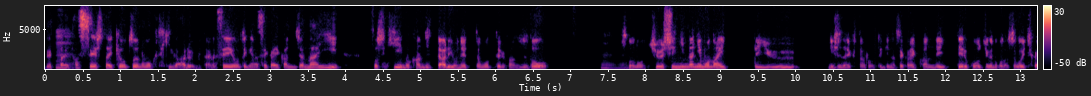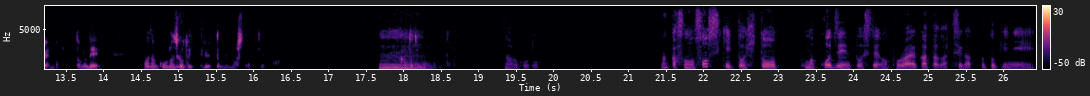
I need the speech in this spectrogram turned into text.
絶対達成したい共通の目的があるみたいな西洋的な世界観じゃない組織の感じってあるよねって思ってる感じと、うんうんその中心に何もないっていう西田育太郎的な世界観で言っているコーチングのことがすごい近いなと思ったので、まあなんか同じこと言ってるって思いましたっていううんのは、形も思った。なるほど。なんかその組織と人、まあ、個人としての捉え方が違ったときに、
